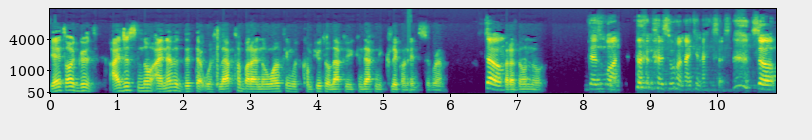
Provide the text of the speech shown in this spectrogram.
Yeah, it's all good. I just know I never did that with laptop, but I know one thing with computer laptop, you can definitely click on Instagram. So, but I don't know. There's one. There's one I can access. So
